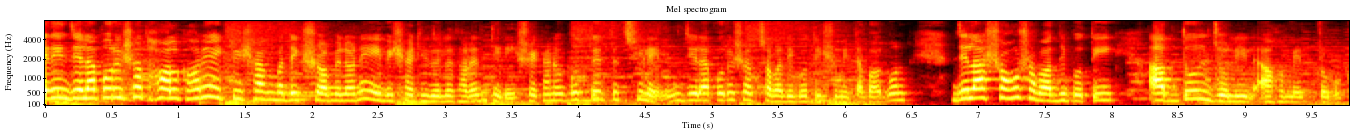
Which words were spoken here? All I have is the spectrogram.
এদিন জেলা পরিষদ হল ঘরে একটি সাংবাদিক সম্মেলনে এই বিষয়টি তুলে ধরেন তিনি। সেখানে উপস্থিত ছিলেন জেলা পরিষদ সভাধিপতি সুমিতা বর্মন, জেলা সহসভাধিপতি আব্দুল জলিল আহমেদ প্রমুখ।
